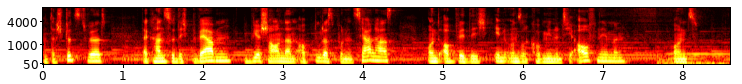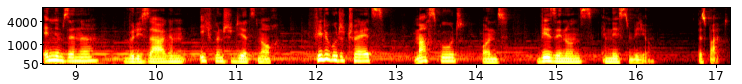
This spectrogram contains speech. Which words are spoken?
unterstützt wird. Da kannst du dich bewerben. Wir schauen dann, ob du das Potenzial hast und ob wir dich in unsere Community aufnehmen. Und in dem Sinne würde ich sagen, ich wünsche dir jetzt noch viele gute Trades, mach's gut und wir sehen uns im nächsten Video. Bis bald.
